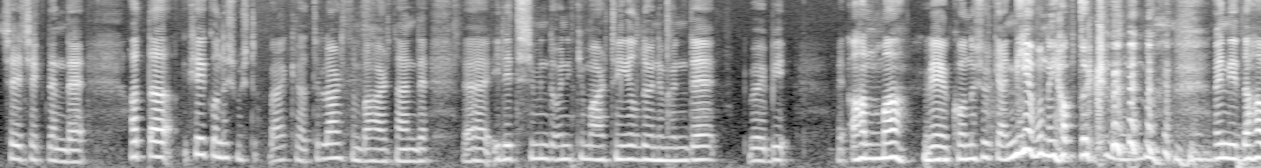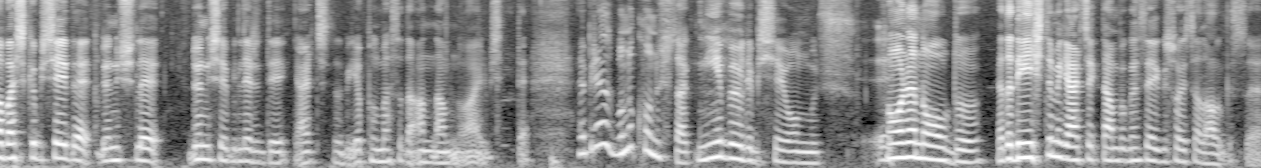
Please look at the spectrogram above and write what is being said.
şey şeklinde. Hatta şey konuşmuştuk belki hatırlarsın Bahar sen de e, iletişiminde 12 Mart'ın yıl dönümünde böyle bir anma ve konuşurken niye bunu yaptık? hani daha başka bir şey de dönüşle dönüşebilirdi. Gerçi tabii yapılması da anlamlı ayrı bir şey de. biraz bunu konuşsak. Niye böyle bir şey olmuş? Sonra ne oldu? Ya da değişti mi gerçekten bugün Sevgi Soysal algısı?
